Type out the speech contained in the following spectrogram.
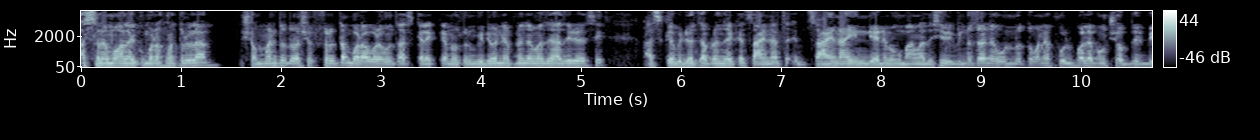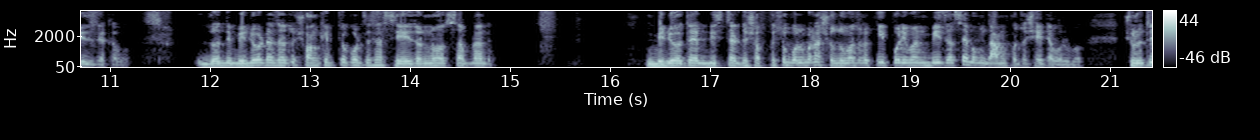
আসসালামু আলাইকুম রহমতুল্লাহ। সম্মানিত দর্শক শ্রোতা বরাবর মতো আজকের একটা নতুন ভিডিও নিয়ে আপনাদের মাঝে হাজির হয়েছি। আজকের ভিডিওতে আপনাদেরকে চায়না চায়না ইন্ডিয়ান এবং বাংলাদেশের বিভিন্ন ধরনের উন্নত মানের ফুল ফল এবং সবজির বীজ দেখাবো। যদি ভিডিওটা যেহেতু সংক্ষিপ্ত করতে চাচ্ছি এই জন্য হচ্ছে আপনার ভিডিওতে বিস্তারিত সবকিছু বলব না, শুধুমাত্র কি পরিমাণ বীজ আছে এবং দাম কত সেটা বলব। শুরুতে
